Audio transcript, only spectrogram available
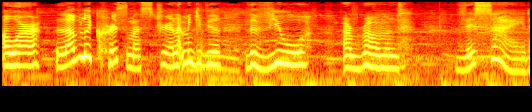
our lovely Christmas tree. And let me give you the view around this side.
